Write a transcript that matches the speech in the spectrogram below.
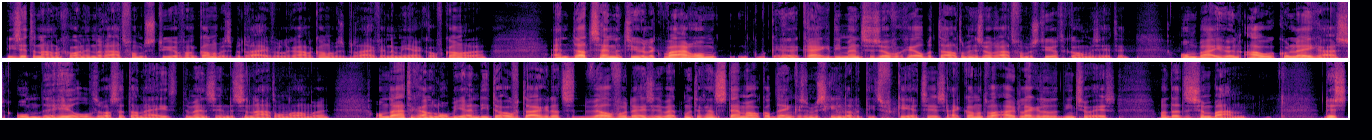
Die zitten namelijk gewoon in de raad van bestuur van cannabisbedrijven, legale cannabisbedrijven in Amerika of Canada. En dat zijn natuurlijk waarom krijgen die mensen zoveel geld betaald om in zo'n raad van bestuur te komen zitten. Om bij hun oude collega's on the hill, zoals het dan heet, de mensen in de Senaat onder andere, om daar te gaan lobbyen en die te overtuigen dat ze wel voor deze wet moeten gaan stemmen. Ook al denken ze misschien dat het iets verkeerds is. Hij kan het wel uitleggen dat het niet zo is, want dat is zijn baan. Dus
